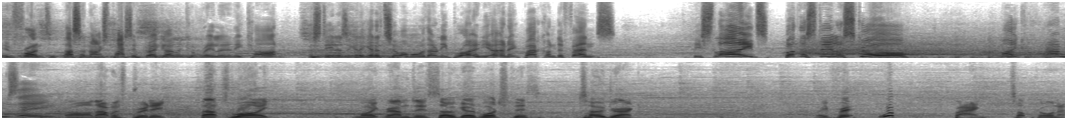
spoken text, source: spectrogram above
in front. That's a nice pass if Greg Owen can reel it in. He can't. The Steelers are going to get a two on one with only Brian Yernick back on defence. He slides, but the Steelers score. Mike Ramsey. Oh, that was pretty. That's why Mike Ramsey is so good. Watch this toe drag. Wait for it. Whoop. Bang. Top corner.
